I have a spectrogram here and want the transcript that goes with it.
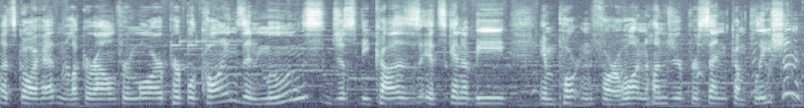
let's go ahead and look around for more purple coins and moons, just because it's to be important for 100% completion.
